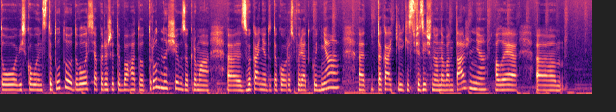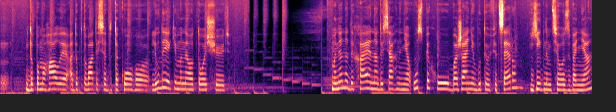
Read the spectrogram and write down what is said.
до військового інституту, довелося пережити багато труднощів, зокрема, е, звикання до такого розпорядку дня, е, така кількість фізичного навантаження, але е, допомагали адаптуватися до такого люди, які мене оточують. Мене надихає на досягнення успіху, бажання бути офіцером, гідним цього звання,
